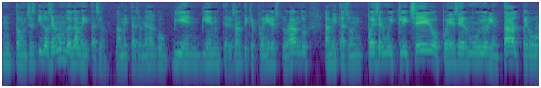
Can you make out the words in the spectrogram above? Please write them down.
Entonces, y lo segundo es la meditación. La meditación es algo bien, bien interesante que pueden ir explorando. La meditación puede ser muy cliché o puede ser muy oriental, pero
